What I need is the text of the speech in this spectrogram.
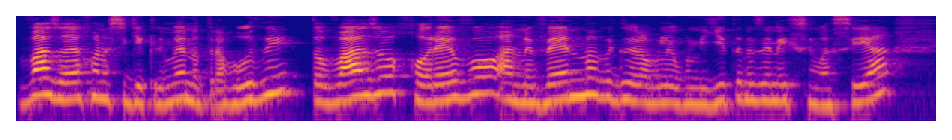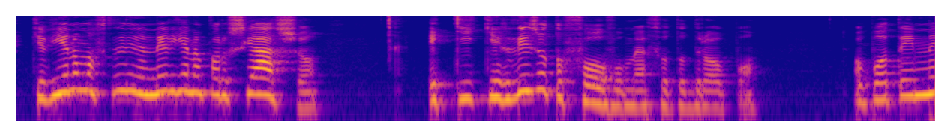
βάζω, έχω ένα συγκεκριμένο τραγούδι, το βάζω, χορεύω, ανεβαίνω, δεν ξέρω αν βλέπουν οι γείτονες, δεν έχει σημασία και βγαίνω με αυτή την ενέργεια να παρουσιάσω. Εκεί κερδίζω το φόβο με αυτόν τον τρόπο. Οπότε είναι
